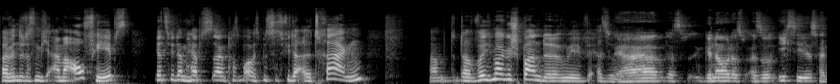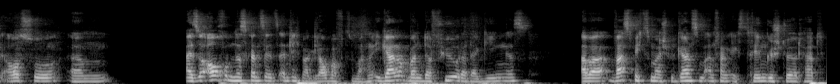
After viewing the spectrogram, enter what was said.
Weil wenn du das nämlich einmal aufhebst, jetzt wieder im Herbst zu sagen, pass mal auf, jetzt müsst ihr es wieder alle tragen, ähm, da bin ich mal gespannt irgendwie. Also, Ja, ja, das, genau das, also ich sehe das halt auch so, ähm, also auch um das Ganze jetzt endlich mal glaubhaft zu machen, egal ob man dafür oder dagegen ist, aber was mich zum Beispiel ganz am Anfang extrem gestört hat,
